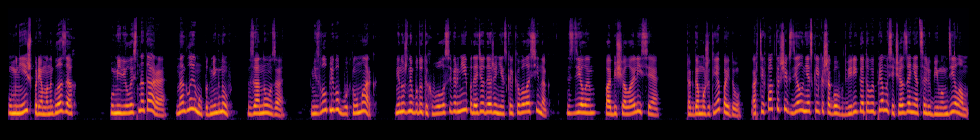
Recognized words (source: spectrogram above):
Умнеешь прямо на глазах. Умилилась Натара, нагло ему подмигнув. «Заноза!» Незлобливо буркнул Марк. «Мне нужны будут их волосы, вернее, подойдет даже несколько волосинок. Сделаем», — пообещала Алисия. «Тогда, может, я пойду?» Артефакторщик сделал несколько шагов к двери, готовый прямо сейчас заняться любимым делом.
